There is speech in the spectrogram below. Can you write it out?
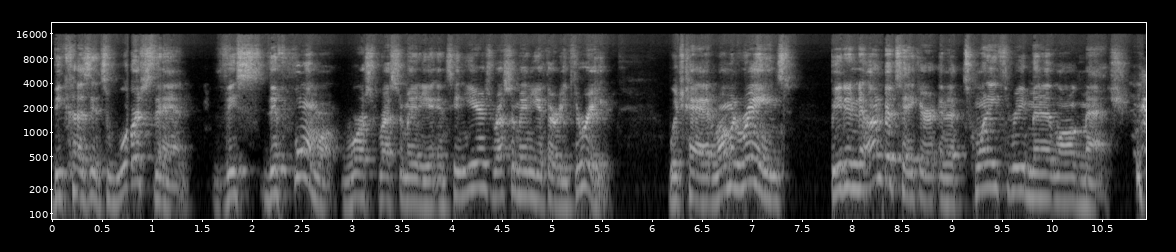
Because it's worse than this the former worst WrestleMania in 10 years, WrestleMania 33, which had Roman Reigns beating The Undertaker in a 23 minute long match. and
